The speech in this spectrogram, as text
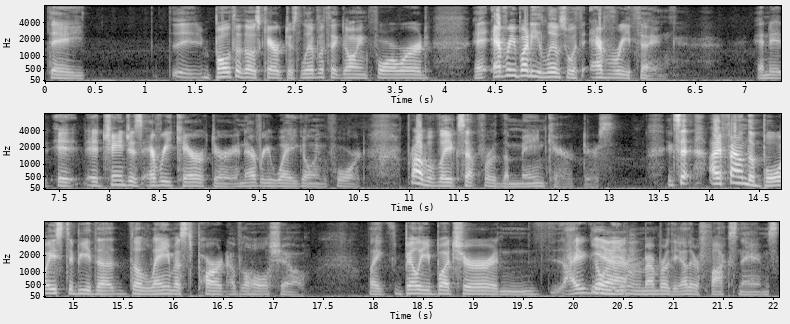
they uh, both of those characters live with it going forward. Everybody lives with everything. And it, it, it changes every character in every way going forward. Probably except for the main characters. Except I found the boys to be the, the lamest part of the whole show. Like Billy Butcher and I don't Yeah. even remember the other Fox names.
